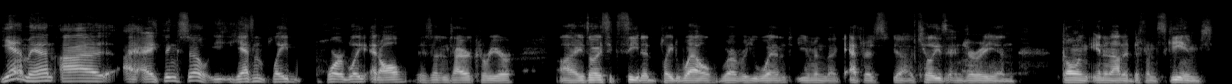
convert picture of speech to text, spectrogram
Yeah, man. Uh, I, I think so. He, he, hasn't played horribly at all his entire career. Uh, he's always succeeded, played well wherever he went, even like after his you know, Achilles injury and going in and out of different schemes.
